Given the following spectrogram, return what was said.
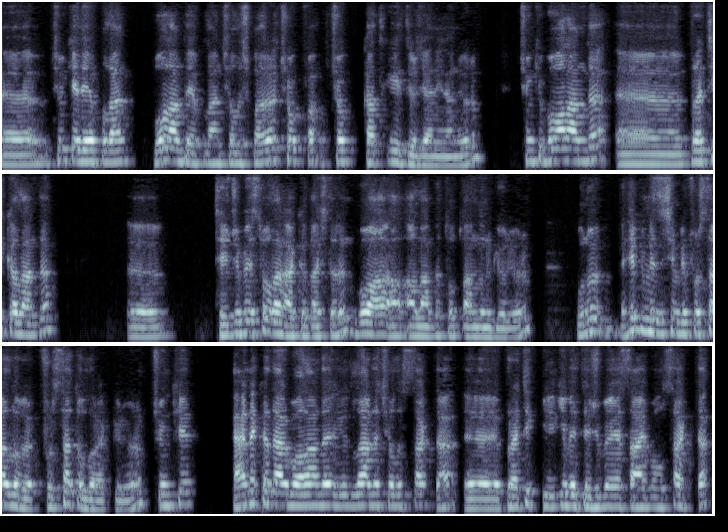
e, Türkiye'de yapılan, bu alanda yapılan çalışmalara çok çok katkı getireceğine inanıyorum. Çünkü bu alanda, e, pratik alanda e, tecrübesi olan arkadaşların bu alanda toplandığını görüyorum. Bunu hepimiz için bir fırsat olarak fırsat olarak görüyorum. Çünkü her ne kadar bu alanda yıllarda çalışsak da, e, pratik bilgi ve tecrübeye sahip olsak da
